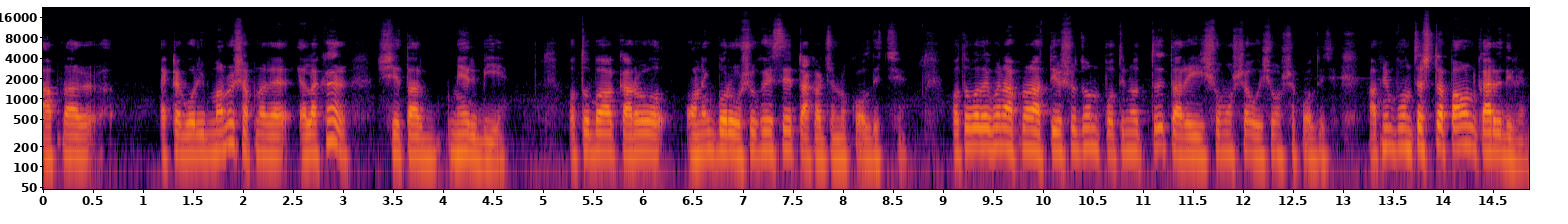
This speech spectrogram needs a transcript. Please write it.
আপনার একটা গরিব মানুষ আপনার এলাকার, সে তার মেয়ের বিয়ে। অথবা কারও অনেক বড় অসুখ হয়েছে, টাকার জন্য কল দিচ্ছে। অথবা দেখবেন আপনার আত্মীয় স্বজন প্রতিনিয়তই তার এই সমস্যা, ওই সমস্যা কল দিচ্ছে। আপনি পঞ্চাশটা পাউন্ড কারে দিবেন?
